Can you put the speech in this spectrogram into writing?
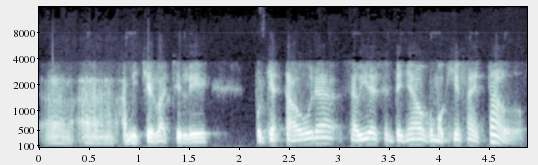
a, a Michelle Bachelet porque hasta ahora se había desempeñado como jefa de Estado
